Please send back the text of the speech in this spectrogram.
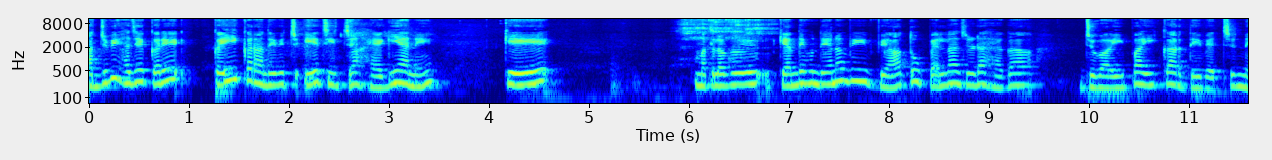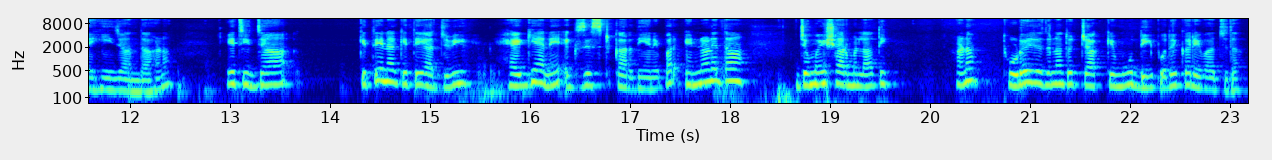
ਅੱਜ ਵੀ ਹਜੇ ਕਰੇ, ਕਈ ਘਰਾਂ ਦੇ ਵਿੱਚ ਇਹ ਚੀਜ਼ਾਂ ਹੈਗੀਆਂ ਨੇ ਕਿ ਮਤਲਬ ਕਹਿੰਦੇ ਹੁੰਦੇ ਆ ਨਾ ਵੀ ਵਿਆਹ ਤੋਂ ਪਹਿਲਾਂ ਜਿਹੜਾ ਹੈਗਾ ਜਵਾਈ ਭਾਈ ਘਰ ਦੇ ਵਿੱਚ ਨਹੀਂ ਜਾਂਦਾ, ਹਨਾ। ਇਹ ਚੀਜ਼ਾਂ ਕਿਤੇ ਨਾ ਕਿਤੇ ਅੱਜ ਵੀ ਹੈਗੀਆਂ ਨੇ ਐਗਜ਼ਿਸਟ ਕਰਦੀਆਂ ਨੇ। ਪਰ ਇਹਨਾਂ ਨੇ ਤਾਂ ਜਮਾ ਹੀ ਸ਼ਰਮ ਲਾਤੀ, ਹਨਾ। ਥੋੜੇ ਜਿਹੇ ਦਿਨਾਂ ਤੋਂ ਚੱਕ ਕੇ ਮੂੰਹ ਦੀਪ ਉਹਦੇ ਘਰੇ ਵੱਜਦਾ।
